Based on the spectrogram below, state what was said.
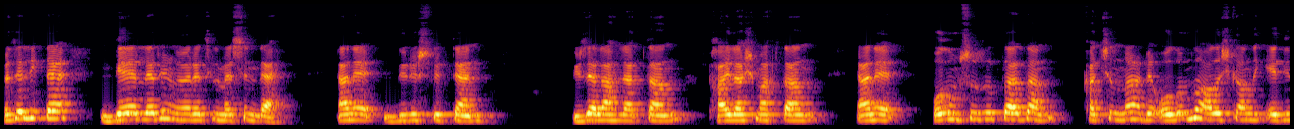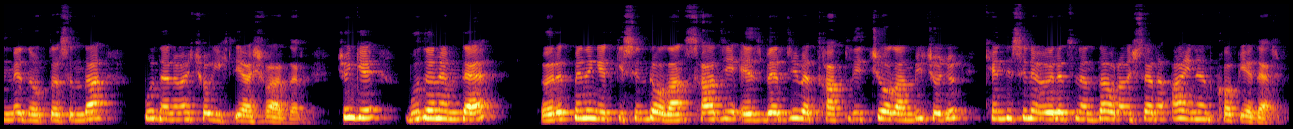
Özellikle değerlerin öğretilmesinde yani dürüstlükten, güzel ahlaktan, paylaşmaktan yani olumsuzluklardan kaçınma ve olumlu alışkanlık edinme noktasında bu döneme çok ihtiyaç vardır. Çünkü bu dönemde öğretmenin etkisinde olan sadece ezberci ve taklitçi olan bir çocuk kendisine öğretilen davranışları aynen kopya eder.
